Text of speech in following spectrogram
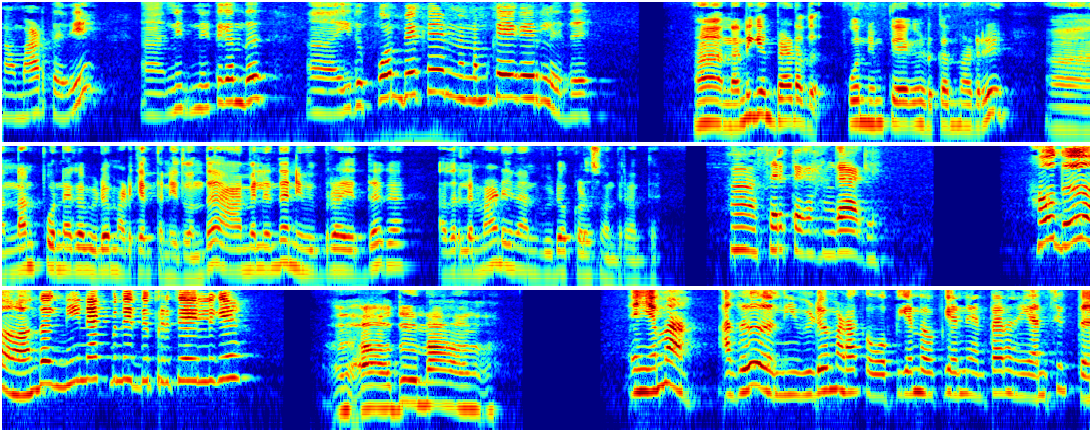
ನಾವು ಮಾಡ್ತೇವೆ. ನಿದ್ ನಿತ್ಕಂದು ಇದು ಫೋನ್ ಬೇಕಾ ನಮ್ಮ ಕೈಯಾಗ ಇರಲಿ ಇದೆ? ಹಾಂ ನನಗೇನು ಬೇಡದು ಫೋನ್ ನಿಮ್ಮ ಕೈಯಾಗ ಹಿಡ್ಕೊಂಡು ಮಾಡ್ರಿ. ನನ್ನ ಫೋನ್ಯಾಗ ವಿಡಿಯೋ ಮಾಡ್ಕೊಂತಾನೆ ಇದೊಂದು ಆಮೇಲಿಂದ ನೀವಿಬ್ಬರ ಇದ್ದಾಗ ಅದರಲ್ಲೇ ಮಾಡಿ ನಾನು ವಿಡಿಯೋ ಕಳಿಸುವಂತ್ರಿ ಅಂತ ಹಾಂ ಸರಿ ತಗ ಹಂಗಾಗಲಿ. ಹೌದು ಅಂದಾಗ ನೀನು ಯಾಕೆ ಬಂದಿದ್ದೆ ಪ್ರೀತಿ ಇಲ್ಲಿಗೆ? ಅ- ಆ, ಅದು ನಾ ಅಯ್ಯಮ್ಮ ಅದು ನೀ ವಿಡಿಯೋ ಮಾಡಕ್ಕೆ ಒಪ್ಪಿಗೆಂದು ಒಪ್ಪಿಗೆಂದು ಅಂತ ನನಗೆ ಅನ್ಸಿತ್ತು.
